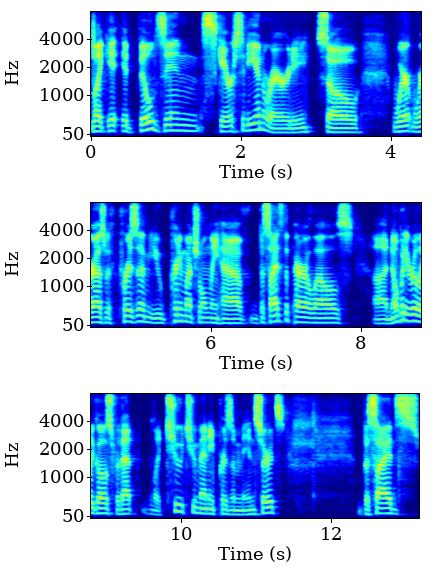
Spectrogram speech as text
like it, it builds in scarcity and rarity. So where, whereas with Prism, you pretty much only have besides the parallels, uh, nobody really goes for that like too too many Prism inserts. Besides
